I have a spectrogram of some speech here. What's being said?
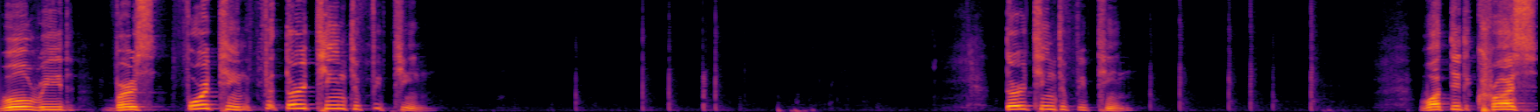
we'll read verse 14, 13 to 15. Thirteen to fifteen. What did Christ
